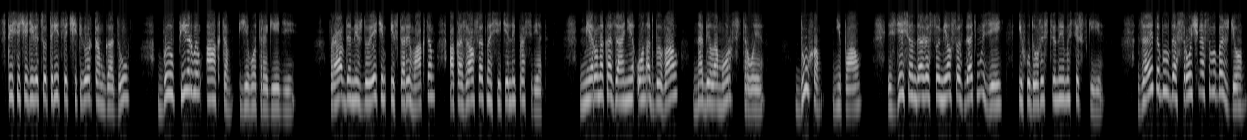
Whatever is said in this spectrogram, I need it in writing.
в 1934 году был первым актом его трагедии. Правда, между этим и вторым актом оказался относительный просвет. Меру наказания он отбывал на Беломор-строе. Духом не пал. Здесь он даже сумел создать музей и художественные мастерские. За это был досрочно освобожден.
